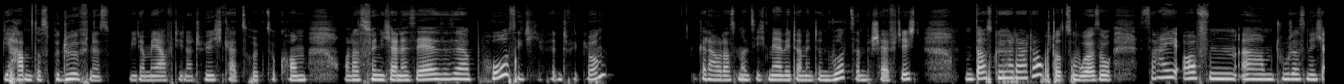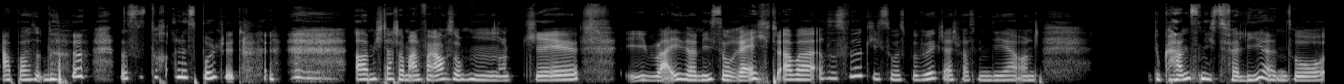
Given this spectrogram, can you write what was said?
wir haben das Bedürfnis, wieder mehr auf die Natürlichkeit zurückzukommen. Und das finde ich eine sehr, sehr, sehr positive Entwicklung. Genau, dass man sich mehr wieder mit den Wurzeln beschäftigt. Und das gehört halt auch dazu. Also sei offen, ähm, tu das nicht ab. Also, das ist doch alles Bullshit. ähm, ich dachte am Anfang auch so, hm, okay, ich weiß ja nicht so recht, aber es ist wirklich so, es bewirkt etwas in dir und du kannst nichts verlieren. So,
